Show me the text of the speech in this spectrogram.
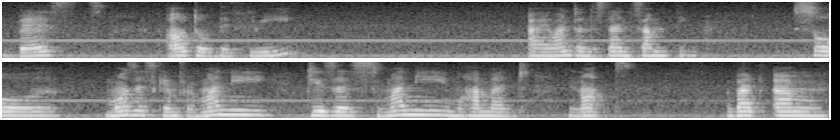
best out of the three? I want to understand something. So Moses came from money, Jesus money, Muhammad not. But um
